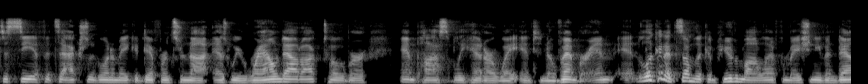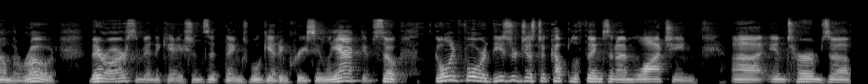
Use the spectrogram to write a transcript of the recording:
to see if it's actually going to make a difference or not as we round out October and possibly head our way into November. And, and looking at some of the computer model information, even down the road, there are some indications that things will get increasingly active. So going forward, these are just a couple of things that I'm watching uh, in terms of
